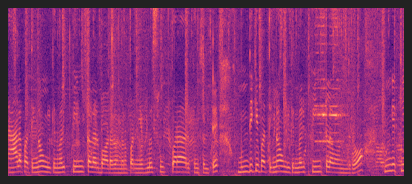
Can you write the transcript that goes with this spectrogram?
மேலே பார்த்தீங்கன்னா உங்களுக்கு இந்த மாதிரி பிங்க் கலர் பார்டர் வந்துடும் பாருங்கள் எவ்வளோ சூப்பராக இருக்குன்னு சொல்லிட்டு. முந்திக்கு பார்த்தீங்கன்னா உங்களுக்கு இந்த மாதிரி பிங்க் கலர் வந்துடும் இங்கே கீ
